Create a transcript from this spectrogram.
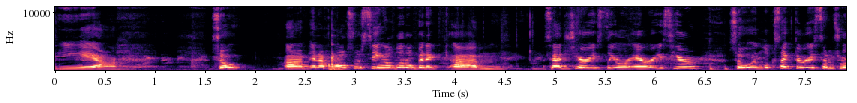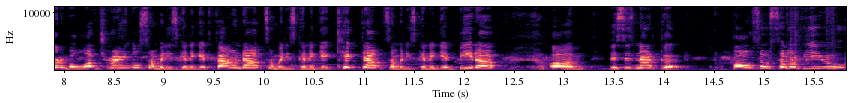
yeah. So, um, and I'm also seeing a little bit of um, Sagittarius, Leo, or Aries here. So it looks like there is some sort of a love triangle. Somebody's going to get found out. Somebody's going to get kicked out. Somebody's going to get beat up. Um, this is not good. Also, some of you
